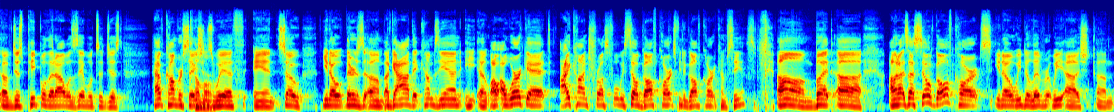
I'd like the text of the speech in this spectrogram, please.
of just people that I was able to just have conversations with, and so you know, there's um, a guy that comes in. He, uh, I, I work at Icon Trussville. We sell golf carts. If you need a golf cart, come see us. Um, but uh, as I sell golf carts, you know, we deliver, we uh, um,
